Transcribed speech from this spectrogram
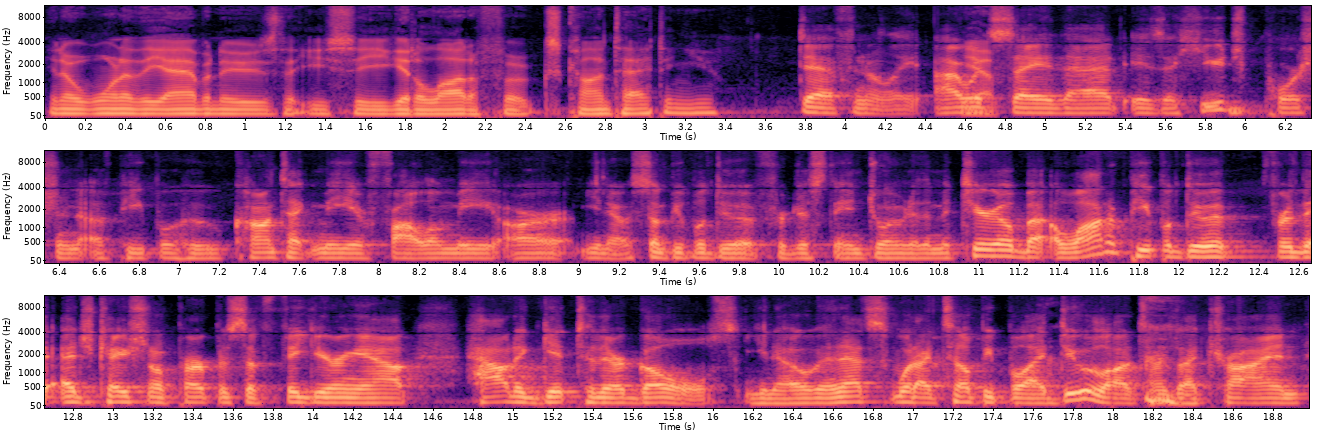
you know one of the avenues that you see you get a lot of folks contacting you Definitely. I would yep. say that is a huge portion of people who contact me or follow me are, you know, some people do it for just the enjoyment of the material, but a lot of people do it for the educational purpose of figuring out how to get to their goals, you know, and that's what I tell people I do a lot of times. I try and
